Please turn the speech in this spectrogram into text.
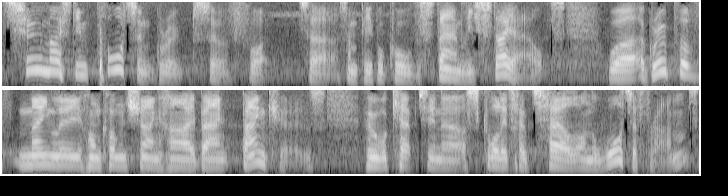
two most important groups of what uh, some people call the Stanley stayouts were a group of mainly Hong Kong and Shanghai bank bankers who were kept in a, a squalid hotel on the waterfront,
